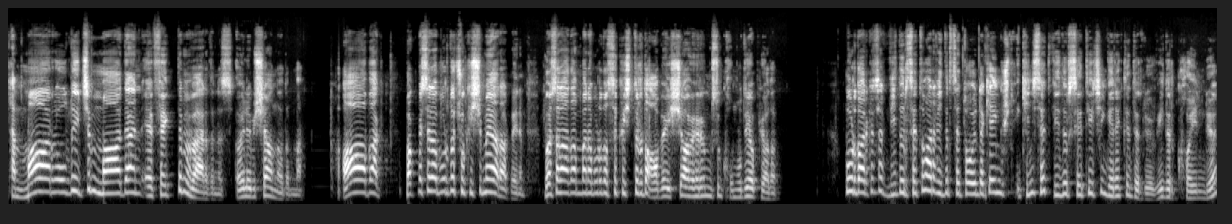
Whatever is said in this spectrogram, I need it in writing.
ha, mağara olduğu için maden efekti mi verdiniz? Öyle bir şey anladım ben. Aa bak. Bak mesela burada çok işime yarar benim. Mesela adam bana burada sıkıştırdı. Abi eşya verir misin? Komutu yapıyor adam. Burada arkadaşlar Wither seti var. Wither seti oyundaki en güçlü ikinci set Wither seti için gereklidir diyor. Wither coin diyor.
